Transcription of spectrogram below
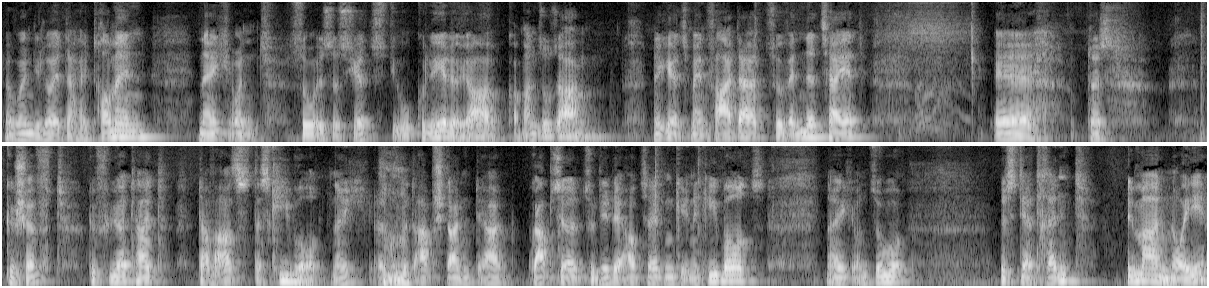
da wollen die Leute halt trommeln. Nicht? Und so ist es jetzt die Ukulele, ja, kann man so sagen. Nicht? Jetzt mein Vater zur Wendezeit, äh, das Geschäft geführt hat, da war es das Keyboard, nicht? Also mhm. mit Abstand, ja, gab es ja zu DDR-Zeiten keine Keyboards, nicht? Und so ist der Trend immer neu,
